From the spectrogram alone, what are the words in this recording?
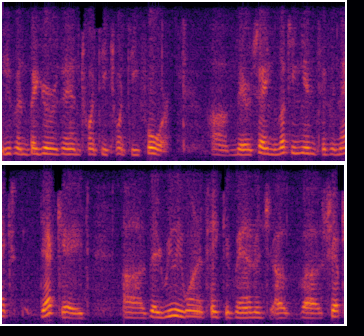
even bigger than 2024. Um, they're saying looking into the next decade, uh, they really want to take advantage of uh, ships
